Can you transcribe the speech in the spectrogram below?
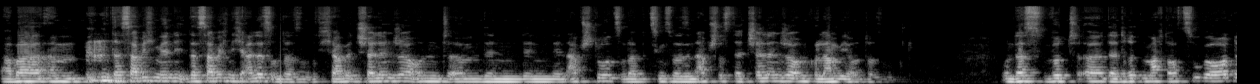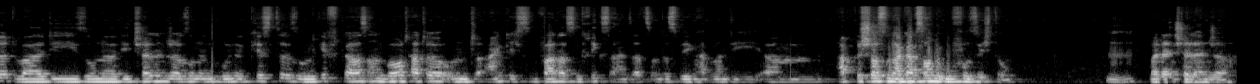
Aber ähm, das habe ich mir, das habe ich nicht alles untersucht. Ich habe Challenger und ähm, den, den, den Absturz oder beziehungsweise den Abschluss der Challenger und Columbia untersucht. Und das wird äh, der dritten Macht auch zugeordnet, weil die so eine, die Challenger so eine grüne Kiste, so ein Giftgas an Bord hatte und eigentlich war das ein Kriegseinsatz und deswegen hat man die ähm, abgeschossen. Da gab es auch eine UFO-Sichtung mhm. bei der Challenger.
